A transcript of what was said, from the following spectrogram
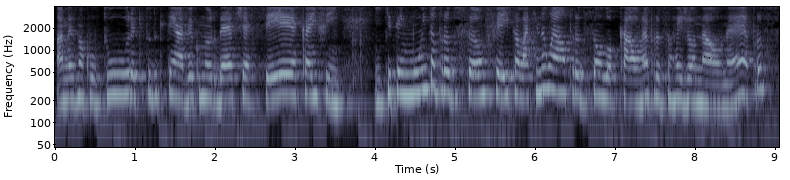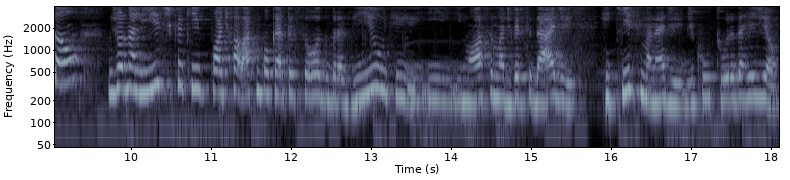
a mesma cultura, que tudo que tem a ver com o Nordeste é seca, enfim, e que tem muita produção feita lá que não é uma produção local, não é produção regional, né? É produção jornalística que pode falar com qualquer pessoa do Brasil e, que, e, e mostra uma diversidade riquíssima né, de, de cultura da região.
